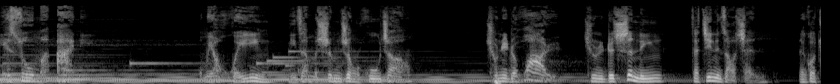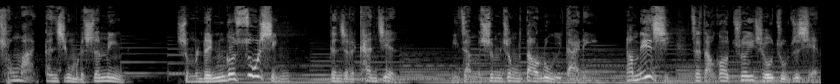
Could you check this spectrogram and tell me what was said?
耶稣，我们爱你，我们要回应你在我们生命中的呼召。求你的话语，求你的圣灵。在今天早晨，能够充满更新我们的生命，什么人能够苏醒，更加的看见你在我们生命中的道路与带领。让我们一起在祷告追求主之前，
